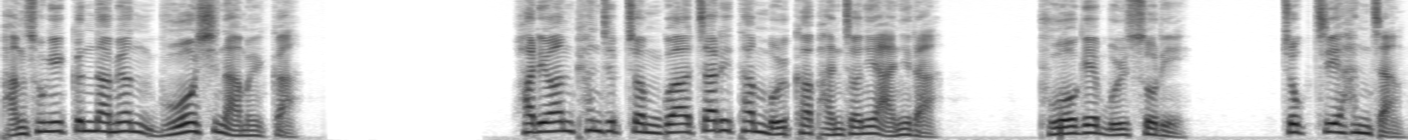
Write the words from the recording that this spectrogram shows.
방송이 끝나면 무엇이 남을까? 화려한 편집점과 짜릿한 몰카 반전이 아니라 부엌의 물소리, 쪽지 한 장,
